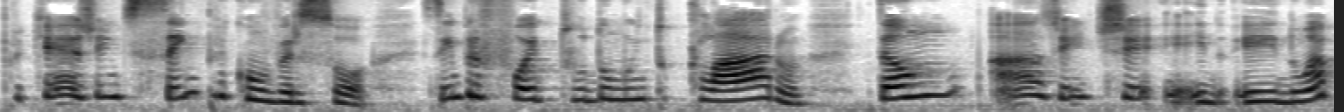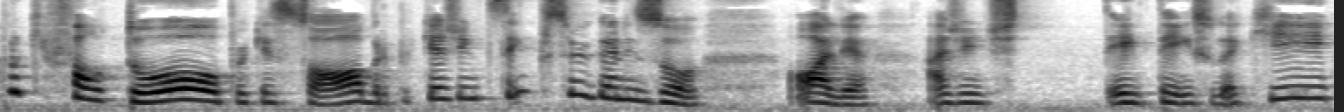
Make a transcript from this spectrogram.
porque a gente sempre conversou, sempre foi tudo muito claro. Então a gente. E, e não é porque faltou, porque sobra, porque a gente sempre se organizou. Olha, a gente tem isso daqui,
